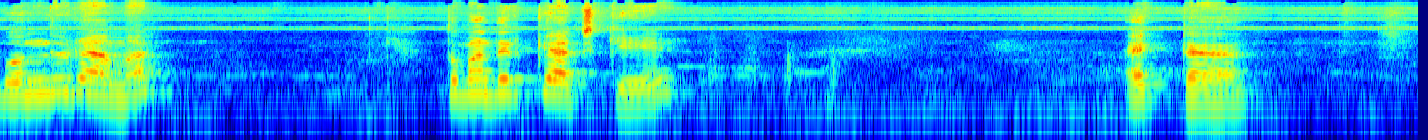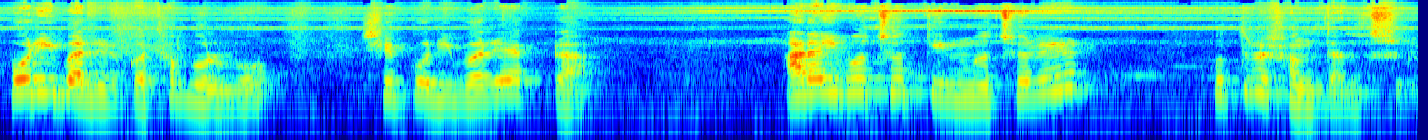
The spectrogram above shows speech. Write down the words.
বন্ধুরা আমার, তোমাদেরকে আজকে একটা পরিবারের কথা বলব। সে পরিবারে একটা আড়াই বছর, তিন বছরের পুত্র সন্তান ছিল।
